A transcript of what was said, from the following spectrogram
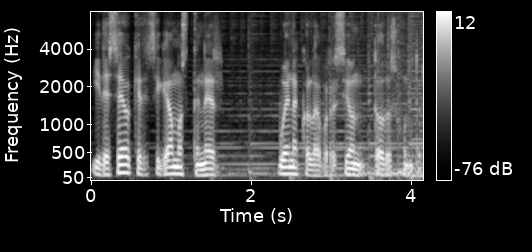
y deseo que sigamos tener buena colaboración todos juntos.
